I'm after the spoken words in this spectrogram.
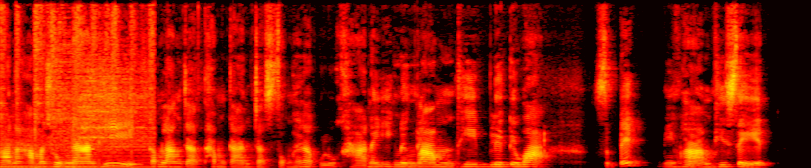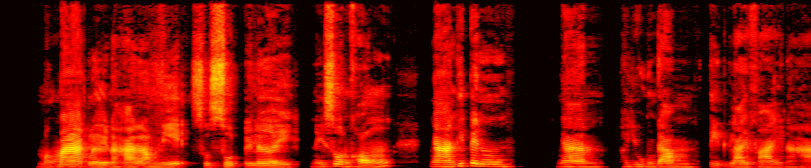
ท่านนะคะ มาชมงานที่กำลังจะทำการจัดส่งให้กับคุณลูกค้าในอีกหนึ่งลำที่เรียกได้ว่าสเปคมีความพิเศษมาก ๆ เลยนะคะลำนี้สุด ๆ ไปเลย ในส่วนของงานที่เป็นงานพยุงดำติดลายไฟนะคะ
